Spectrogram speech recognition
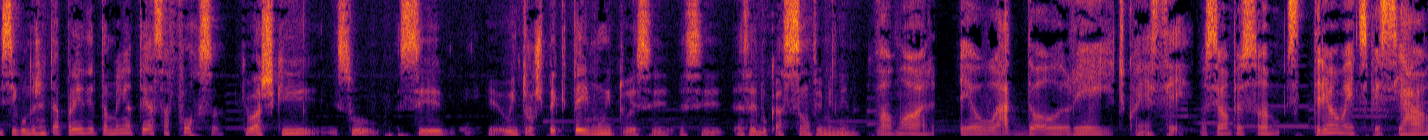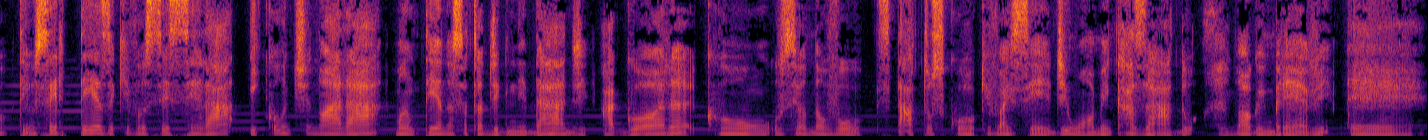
E segundo, a gente aprende também a ter essa força. Que eu acho que isso se eu introspectei muito esse, esse essa educação feminina. Valmor, eu adorei te conhecer. Você é uma pessoa extremamente especial. Tenho certeza que você será e continuará mantendo essa tua dignidade agora com o seu novo status quo que vai ser de um homem casado logo em breve. É,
